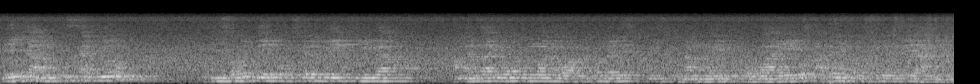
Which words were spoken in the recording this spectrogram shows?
naye kyamukisa nnyo nsobodde okuserebuletinga amazaalibwa g'omwana wa katonda yesu kristo nammwe olwaleero ate mukosolense yange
